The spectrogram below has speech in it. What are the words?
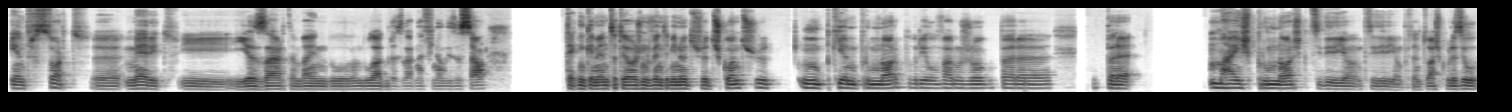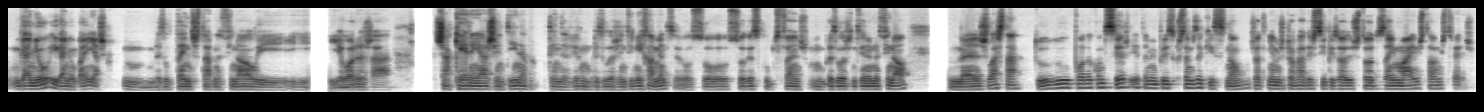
entre sorte, uh, mérito e, e, azar também do, do lado brasileiro na finalização, tecnicamente até aos 90 minutos de descontos, um pequeno promenor poderia levar o jogo para para mais pormenores que decidiriam, decidiriam. Portanto, acho que o Brasil ganhou e ganhou bem. Acho que o Brasil tem de estar na final e, e, e agora já, já querem a Argentina, porque tem de haver um Brasil-Argentina. E realmente, eu sou, sou desse clube de fãs, um Brasil-Argentina na final. Mas lá está, tudo pode acontecer e é também por isso que estamos aqui. Senão já tínhamos gravado estes episódios todos em maio e estávamos de férias.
